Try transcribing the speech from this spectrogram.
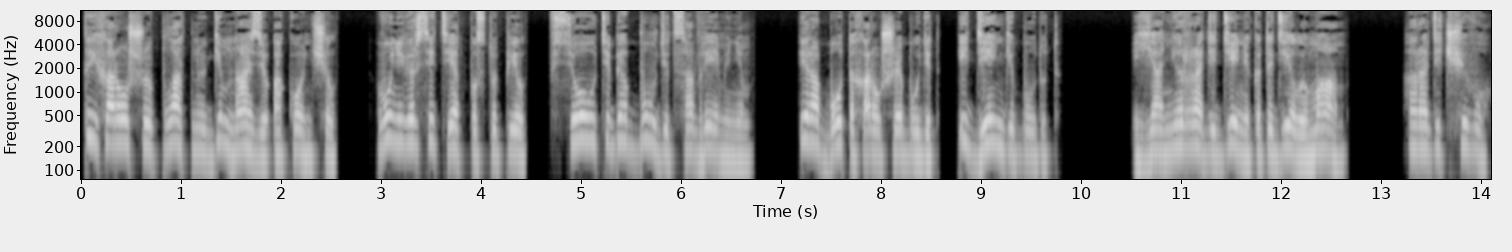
Ты хорошую платную гимназию окончил, в университет поступил, все у тебя будет со временем. И работа хорошая будет, и деньги будут. Я не ради денег это делаю, мам. А ради чего?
